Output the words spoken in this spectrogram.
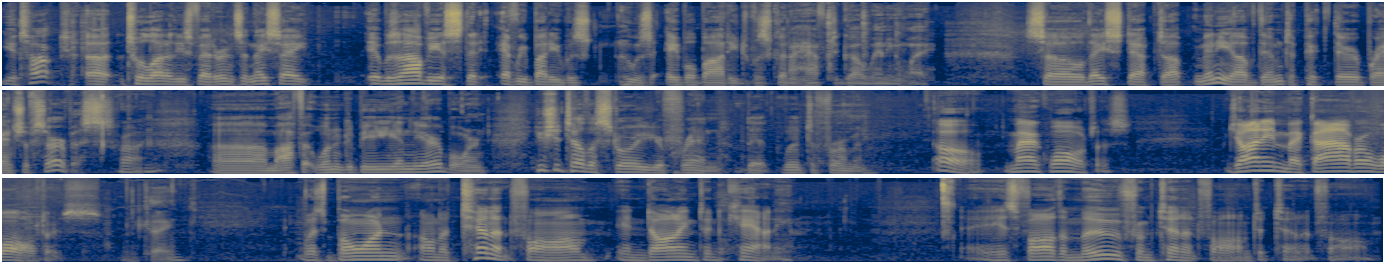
You talked uh, to a lot of these veterans, and they say it was obvious that everybody was who was able-bodied was going to have to go anyway. So they stepped up, many of them, to pick their branch of service. Right. Uh, Moffat wanted to be in the airborne. You should tell the story of your friend that went to Furman. Oh, Mac Walters. Johnnie McKeiver Walters Okay. was born on a tenant farm in Darlington County. His father moved from tenant farm to tenant farm.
